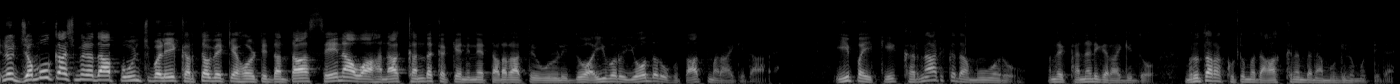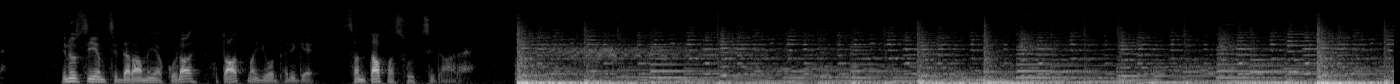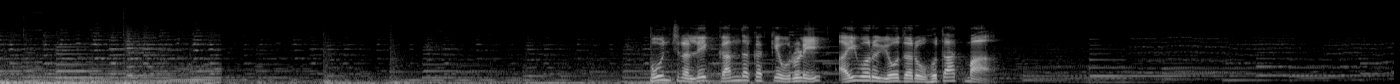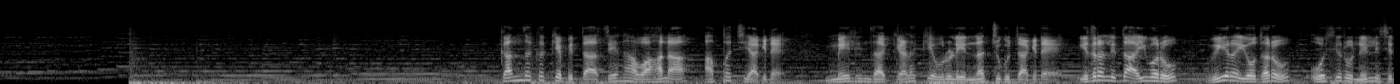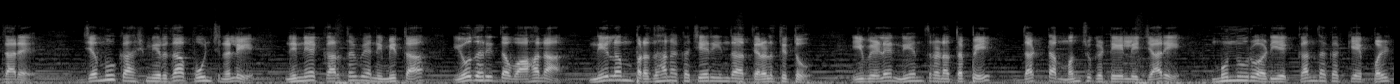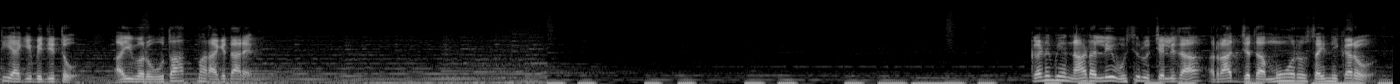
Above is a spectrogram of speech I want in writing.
ಇನ್ನು ಜಮ್ಮು ಕಾಶ್ಮೀರದ ಪೂಂಚ್ ಬಳಿ ಕರ್ತವ್ಯಕ್ಕೆ ಹೊರಟಿದ್ದಂತ ಸೇನಾ ವಾಹನ ಕಂದಕಕ್ಕೆ ನಿನ್ನೆ ತಡರಾತ್ರಿ ಉರುಳಿದ್ದು ಐವರು ಯೋಧರು ಹುತಾತ್ಮರಾಗಿದ್ದಾರೆ. ಈ ಪೈಕಿ ಕರ್ನಾಟಕದ ಮೂವರು, ಅಂದರೆ ಕನ್ನಡಿಗರಾಗಿದ್ದು ಮೃತರ ಕುಟುಂಬದ ಆಕ್ರಂದನ ಮುಗಿಲು ಮುಟ್ಟಿದೆ. ಇನ್ನು ಸಿಎಂ ಸಿದ್ದರಾಮಯ್ಯ ಕೂಡ ಹುತಾತ್ಮ ಯೋಧರಿಗೆ ಸಂತಾಪ ಸೂಚಿಸಿದ್ದಾರೆ. ಪೂಂಚ್ನಲ್ಲಿ ಕಂದಕಕ್ಕೆ ಉರುಳಿ ಐವರು ಯೋಧರು ಹುತಾತ್ಮ. ಕಂದಕಕ್ಕೆ ಬಿದ್ದ ಸೇನಾ ವಾಹನ ಅಪ್ಪಚ್ಚಿಯಾಗಿದೆ. ಮೇಲಿಂದ ಕೆಳಕ್ಕೆ ಉರುಳಿ ನಜ್ಜುಗುಜ್ಜಾಗಿದೆ. ಇದರಲ್ಲಿದ್ದ ಐವರು ವೀರ ಯೋಧರು ಉಸಿರು ನಿಲ್ಲಿಸಿದ್ದಾರೆ. ಜಮ್ಮು ಕಾಶ್ಮೀರದ ಪೂಂಚ್ನಲ್ಲಿ ನಿನ್ನೆ ಕರ್ತವ್ಯ ನಿಮಿತ್ತ ಯೋಧರಿದ್ದ ವಾಹನ ನೀಲಂ ಪ್ರಧಾನ ಕಚೇರಿಯಿಂದ ತೆರಳುತ್ತಿತ್ತು. ಈ ವೇಳೆ ನಿಯಂತ್ರಣ ತಪ್ಪಿ ದಟ್ಟ ಮಂಜುಗಡ್ಡೆಯಲ್ಲಿ ಜಾರಿ ಮುನ್ನೂರು ಅಡಿ ಕಂದಕಕ್ಕೆ ಪಲ್ಟಿಯಾಗಿ ಬಿದ್ದಿತು ಐವರು ಹುತಾತ್ಮರಾಗಿದ್ದಾರೆ. ಕಣಿವೆ ನಾಡಲ್ಲಿ ಉಸಿರು ಚೆಲ್ಲಿದ ರಾಜ್ಯದ ಮೂವರು ಸೈನಿಕರು.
